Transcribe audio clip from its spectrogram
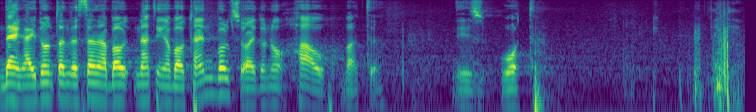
Then I don't understand about nothing about handball, so I don't know how, but uh, is what. Thank you.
